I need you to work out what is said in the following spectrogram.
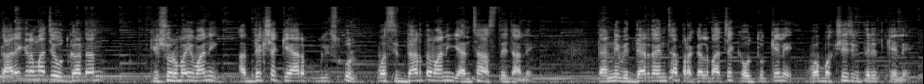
कार्यक्रमाचे उद्घाटन किशोरबाई वाणी अध्यक्ष के आर पब्लिक स्कूल व सिद्धार्थ वाणी यांच्या हस्ते झाले. त्यांनी विद्यार्थ्यांच्या प्रकल्पाचे कौतुक केले व बक्षीस वितरित केले.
